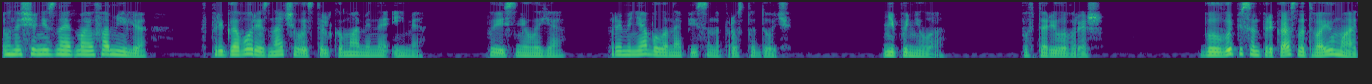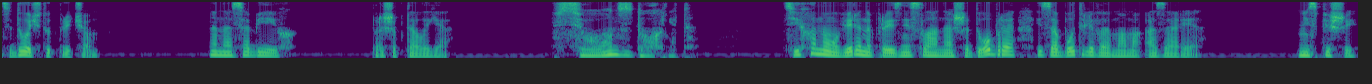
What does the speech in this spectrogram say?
«Он еще не знает мою фамилию. В приговоре значилось только мамино имя», — пояснила я. Про меня было написано просто «дочь». «Не поняла», — повторила Врэш. Был выписан приказ на твою мать, дочь тут при чем? На нас обеих, прошептала я. Все, он сдохнет. Тихо, но уверенно произнесла наша добрая и заботливая мама Азария. Не спеши.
